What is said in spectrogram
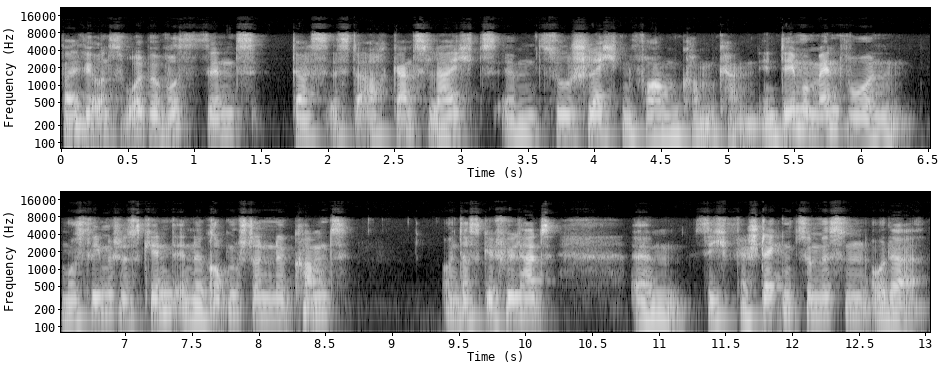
weil wir uns wohl bewusst sind, dass es da auch ganz leicht ähm, zu schlechten Formen kommen kann. In dem Moment, wo ein muslimisches Kind in eine Gruppenstunde kommt und das Gefühl hat, ähm, sich verstecken zu müssen oder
